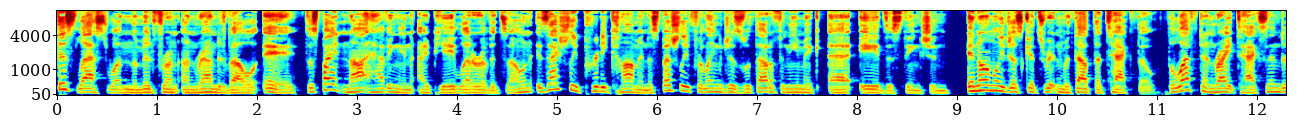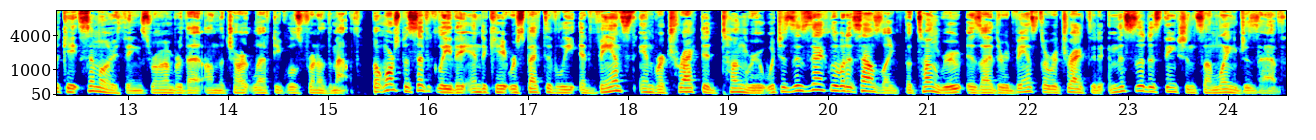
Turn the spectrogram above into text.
This last one, the mid-front unrounded vowel e, despite not having an IPA letter of its own, is actually pretty common, especially for languages without a phonemic uh, e, e distinction. It normally just gets written without the tack though. The left and right tacks indicate similar things, remember that on the chart left equals front of the mouth. But more specifically, they indicate respectively advanced and retracted tongue root, which is exactly what it sounds like. The tongue root is either advanced or retracted, and this is a distinction some languages have.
